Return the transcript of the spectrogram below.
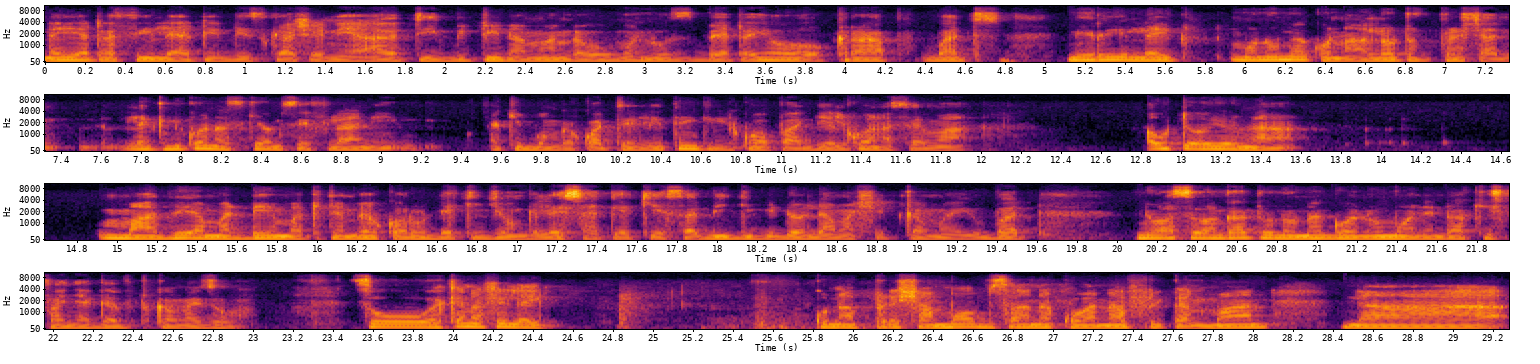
na hii hata si ile ati discussion ya ati between a man woman who's better hiyo crap but ni real like mwanaume ako na a lot of pressure. Like nilikuwa nasikia msee fulani akibonga kwa tele. I think ilikuwa padi alikuwa anasema autoyo na madhi ama dem akitembea kwa rodi akijiongelesha ati akihesabigi vidole ama shit kama hiyo. But ni wase wangapi unaonaga wanaume wanaenda wakifanyaga vitu kama hizo? So i kind of feel like kuna pressure mob sana kwa an african man na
